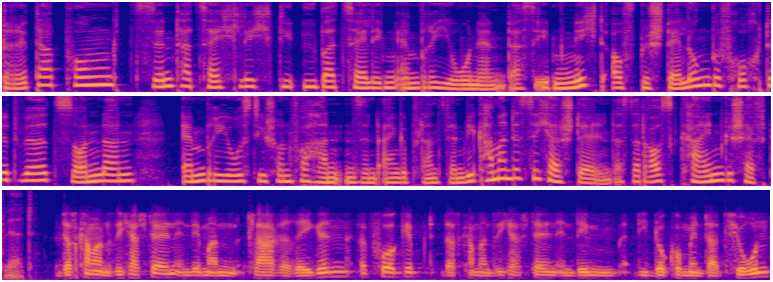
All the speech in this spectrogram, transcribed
Dritter Punkt sind tatsächlich die überzähligen Embryonen, dass eben nicht auf Bestellung befruchtet wird, sondern Embryos, die schon vorhanden sind, eingepflanzt werden. Wie kann man das sicherstellen, dass daraus kein Geschäft wird? Das kann man sicherstellen, indem man klare Regeln äh, vorgibt. Das kann man sicherstellen, indem die Dokumentation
